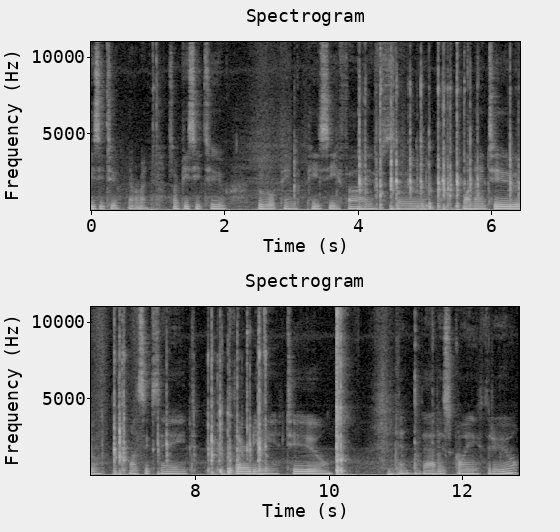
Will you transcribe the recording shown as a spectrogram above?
PC2. Never mind. So PC2 we will ping PC5, so 192, 168, 32, and that is going through.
